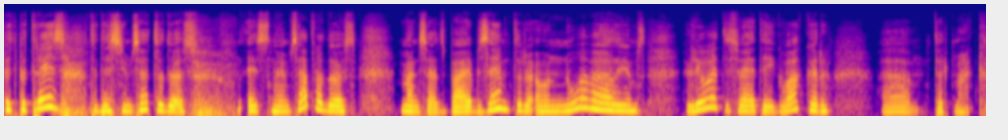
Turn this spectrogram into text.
Bet patreiz, tad es jums atvados, es no jums atvados, mani sauc Baiba Zemtura un novēlu jums ļoti svētīgu vakaru uh, turpmāk.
